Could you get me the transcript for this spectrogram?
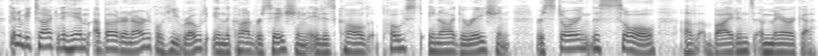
I'm going to be talking to him about an article he wrote in the conversation. It is called Post Inauguration Restoring the Soul of Biden's America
